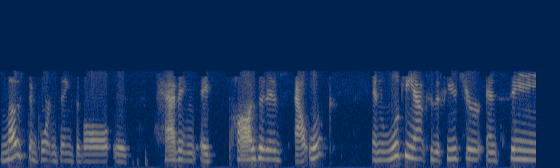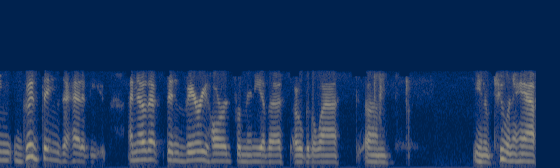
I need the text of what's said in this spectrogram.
most important things of all. Is having a positive outlook and looking out to the future and seeing good things ahead of you. I know that's been very hard for many of us over the last, um, you know, two and a half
